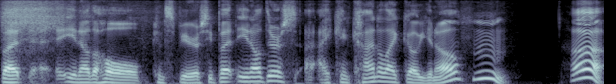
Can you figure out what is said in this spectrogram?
but uh, you know the whole conspiracy. But you know, there's I I can kind of like go, you know, hmm, huh,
